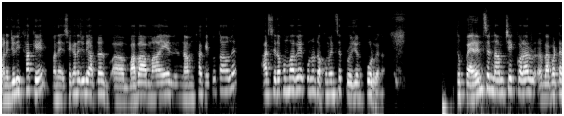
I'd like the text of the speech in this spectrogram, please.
মানে যদি থাকে মানে সেখানে যদি আপনার বাবা মায়ের নাম থাকে, তো তাহলে আর সেরকম ভাবে কোনো ডকুমেন্টস এর প্রয়োজন পড়বে না। তো প্যারেন্টস এর নাম চেক করার ব্যাপারটা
